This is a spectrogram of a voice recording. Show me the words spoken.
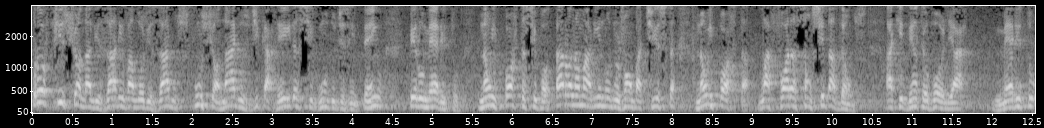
profissionalizar e valorizar os funcionários de carreira segundo o desempenho, pelo mérito. Não importa se votaram na Marina ou no João Batista, não importa. Lá fora são cidadãos. Aqui dentro eu vou olhar mérito,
